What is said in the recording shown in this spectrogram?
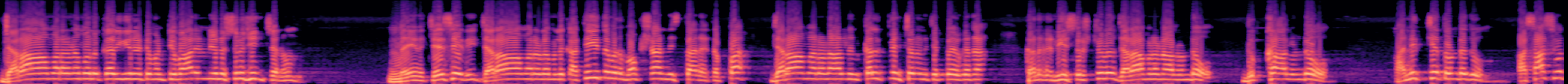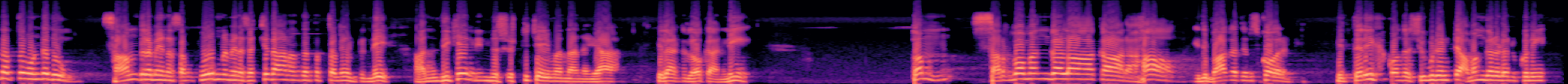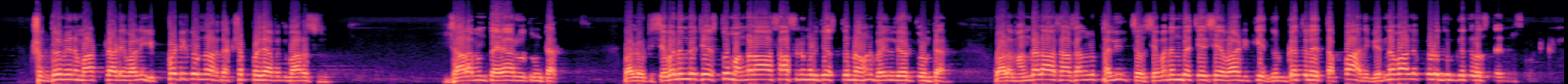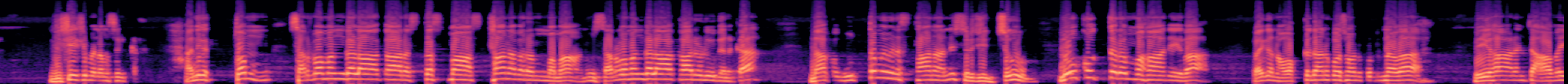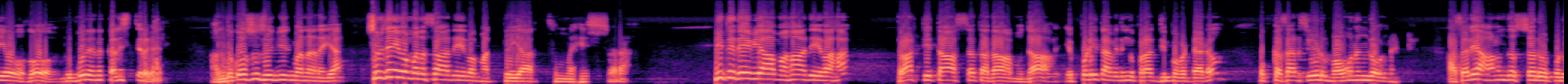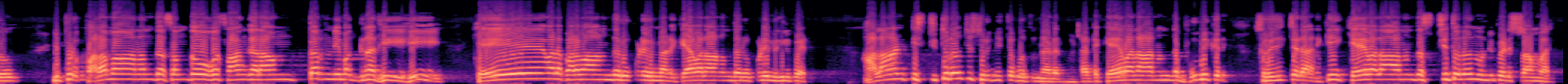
జరామరణములు కలిగినటువంటి వారిని నేను సృజించను. నేను చేసేది జరామరణములకు అతీతమైన మోక్షాన్ని ఇస్తానే తప్ప జరామరణాలను కల్పించనని చెప్పావు కదా. కనుక నీ సృష్టిలో జరామరణాలు ఉండవు దుఃఖాలుండవు అనిత్యత ఉండదు అశాశ్వతత్వం ఉండదు. సాంద్రమైన సంపూర్ణమైన సచ్చిదానంద తత్వమే ఉంటుంది. అందుకే నిన్ను సృష్టి చేయమన్నానయ్యా. ఇలాంటి లోకాన్ని త్వం సర్వమంగళాకార. ఇది బాగా తెలుసుకోవాలండి. ఇది తెలియక కొందరు శివుడు అంటే అమంగళుడు అనుకుని క్షుద్రమైన మాట్లాడే వాళ్ళు ఇప్పటికి ఉన్నారు దక్ష ప్రజాపతి వారసులు. చాలా తయారవుతుంటారు. వాళ్ళు ఒకటి శివనింద చేస్తూ మంగళాశాసనములు చేస్తున్నామని బయలుదేరుతూ ఉంటారు. వాళ్ళ మంగళాశాసనలు ఫలించవు. శివనింద చేసేవాడికి దుర్గతులే తప్ప అది విన్న వాళ్ళకి కూడా దుర్గతులు వస్తాయి తెలుసుకోండి ఇక్కడ. విశేషమైన అంశం ఇక్కడ. అందుకే త్వం సర్వమంగళాకార తస్మా స్థానవరం మమ. నువ్వు సర్వమంగళాకారుడు గనక నాకు ఉత్తమమైన స్థానాన్ని సృజించు. లోకోత్తరం మహాదేవ. పైగా నా ఒక్కదాని కోసం అనుకుంటున్నావా? విహారంచ అవయోహో నువ్వు నేను కలిసి తిరగాలి. అందుకోసం సృజిమన్నానయ్యా సృజైవ మనసాదేవ మత్ప్రియార్థం మహేశ్వర. ఇది దేవ్యా మహాదేవ ప్రార్థితా స తదా ముదా. ఎప్పుడైతే ఆ విధంగా ప్రార్థింపబడ్డాడో ఒక్కసారి శివుడు మౌనంగా ఉన్నట్టు. అసలే ఆనంద స్వరూపుడు. ఇప్పుడు పరమానంద సందోహ సాంగరాంతర్నిమగ్నధీహి. కేవల పరమానంద రూపుడే ఉన్నాడు. కేవలానంద రూపుడే మిగిలిపోయాడు. అలాంటి స్థితిలోంచి సృజించబోతున్నాడు అనమాట అంటే కేవలానంద భూమికి సృజించడానికి కేవలానంద స్థితిలో ఉండిపోయాడు స్వామివారి.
